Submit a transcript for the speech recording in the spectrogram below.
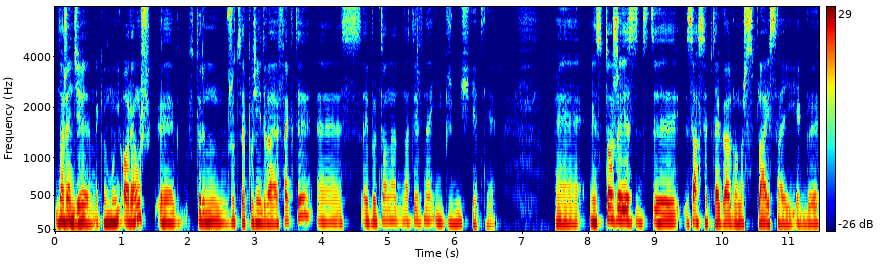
narzędzie, jakby mój oręż, e, w którym wrzucę później dwa efekty e, z Abletona natywne i brzmi świetnie. E, więc to, że jest zasyp tego, albo masz splice'a i jakby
